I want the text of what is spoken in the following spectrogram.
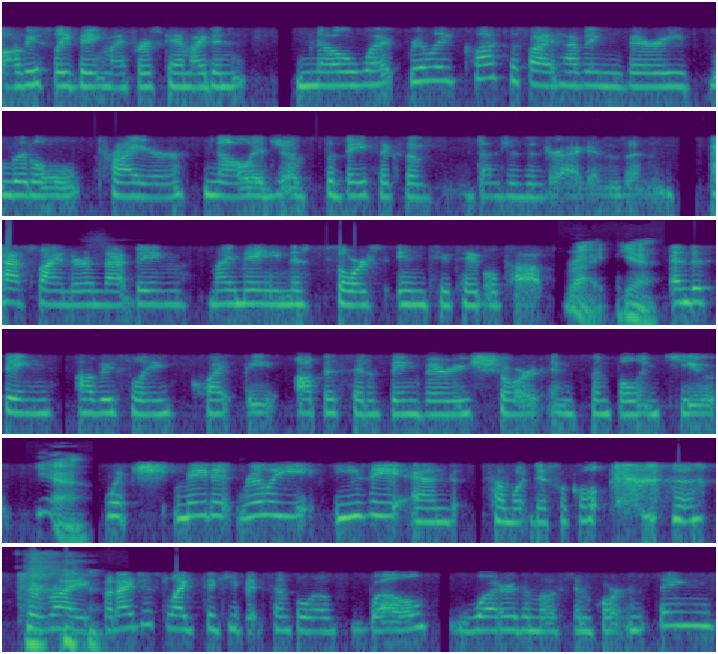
Obviously, being my first game, I didn't know what really classified, having very little prior knowledge of the basics of Dungeons and Dragons and Pathfinder, and that being my main source into tabletop. Right. Yeah. And this being obviously quite the opposite of being very short and simple and cute Yeah. which made it really easy and somewhat difficult to write. but I just like to keep it simple of, well, what are the most important things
